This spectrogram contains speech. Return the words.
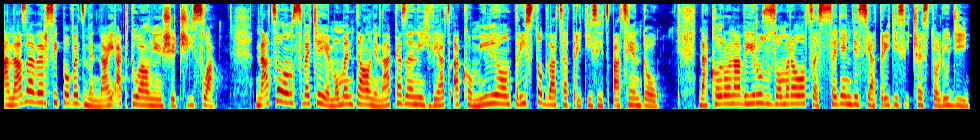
A na záver si povedzme najaktuálnejšie čísla. Na celom svete je momentálne nakazených viac ako 1 323 tisíc pacientov. Na koronavírus zomrelo cez 73 600 ľudí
